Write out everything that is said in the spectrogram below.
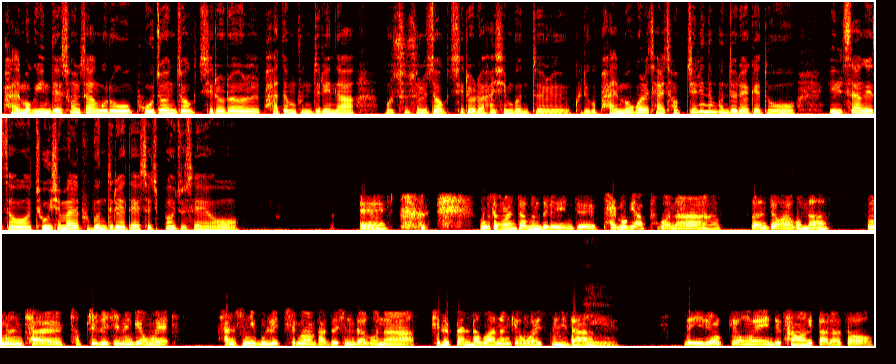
발목 인대 손상으로 보존적 치료를 받은 분들이나 뭐 수술적 치료를 하신 분들 그리고 발목을 잘 접지르는 분들에게도 일상에서 조심할 부분들에 대해서 짚어주세요. 네, 우선 환자분들이 이제 발목이 아프거나 불안정하거나 또는 잘 접지르시는 경우에 단순히 물리치료만 받으신다거나 피를 뺀다고 하는 경우가 있습니다. 네. 네, 이럴 경우에 이제 상황에 따라서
